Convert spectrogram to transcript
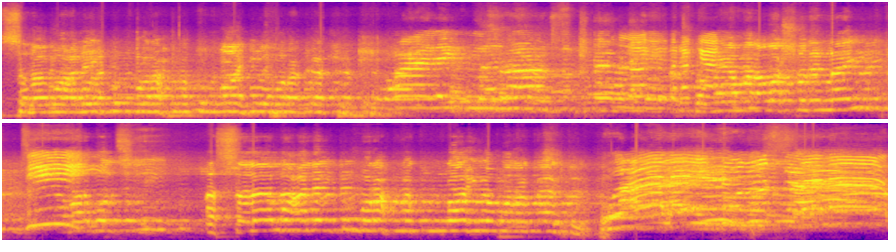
السلام عليكم ورحمة الله وبركاته ওয়ালাইকুম আসসালাম সবাই আমার আওয়াজ শোনেন নাই জি আবার বলছি আসসালামু আলাইকুম ওয়া রাহমাতুল্লাহি ওয়া বারাকাতুহু। ওয়ালাইকুম আসসালাম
